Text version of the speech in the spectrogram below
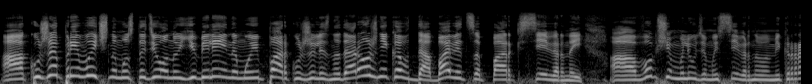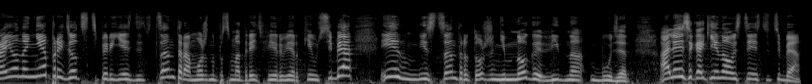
А к уже привычному стадиону юбилейному и парку железнодорожников добавится парк Северный. А, в общем, людям из Северного микрорайона не придется теперь ездить в центр, а можно посмотреть фейерверки у себя. И из центра тоже немного видно будет. Олеся, какие новости есть у тебя?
